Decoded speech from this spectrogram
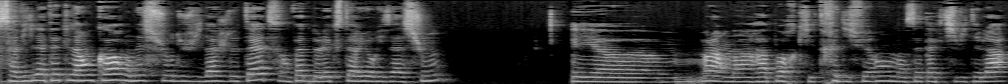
ça vide la tête. Là encore, on est sur du vidage de tête, en fait, de l'extériorisation. Et voilà, on a un rapport qui est très différent dans cette activité-là.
